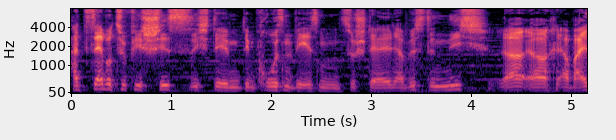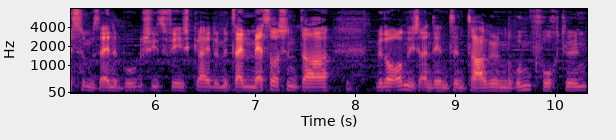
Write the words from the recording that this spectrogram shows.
hat selber zu viel Schiss, sich dem, dem großen Wesen zu stellen. Er wüsste nicht, ja, er, er weiß um seine Bogenschießfähigkeit und mit seinem Messerchen da wieder ordentlich an den Tentakeln rumfuchteln.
